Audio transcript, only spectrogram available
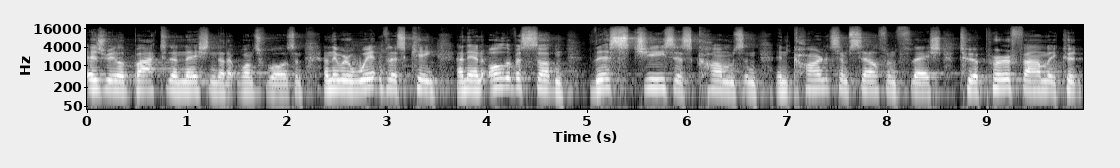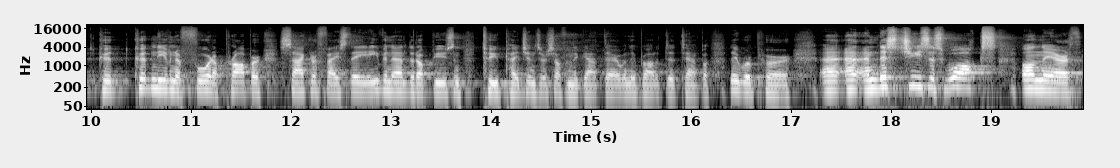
Israel back to the nation that it once was. And, and they were waiting for this king. And then all of a sudden, this Jesus comes and incarnates himself in flesh to a poor family could, could, couldn't even afford a proper sacrifice. They even ended up using two pigeons or something to get there when they brought it to the temple. They were poor. Uh, and, and this Jesus walks on the earth,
